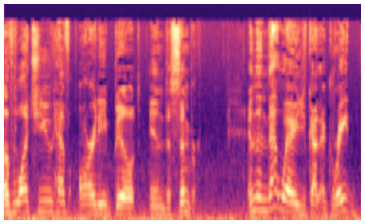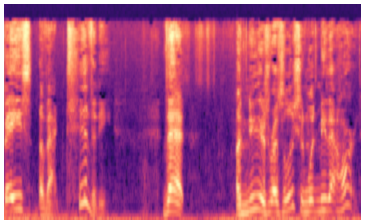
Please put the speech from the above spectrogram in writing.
of what you have already built in December. And then that way you've got a great base of activity that a New Year's resolution wouldn't be that hard.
